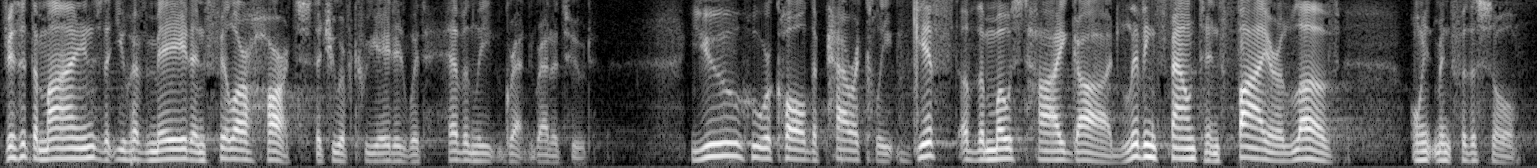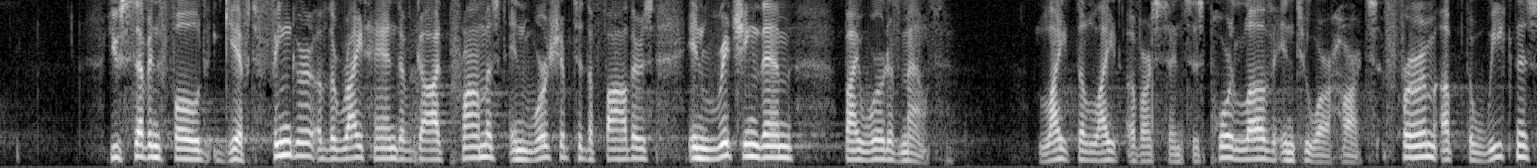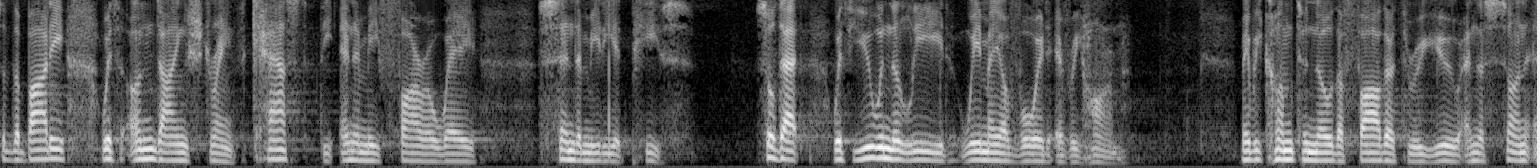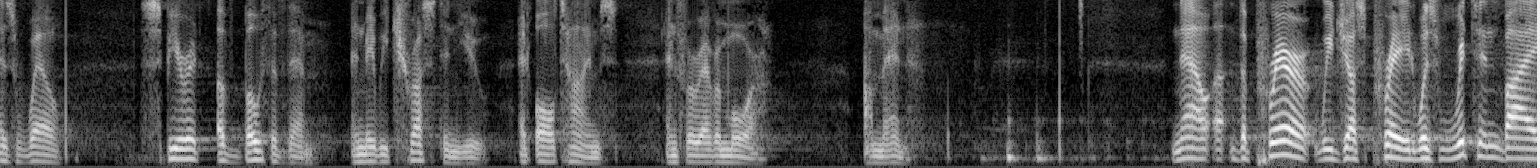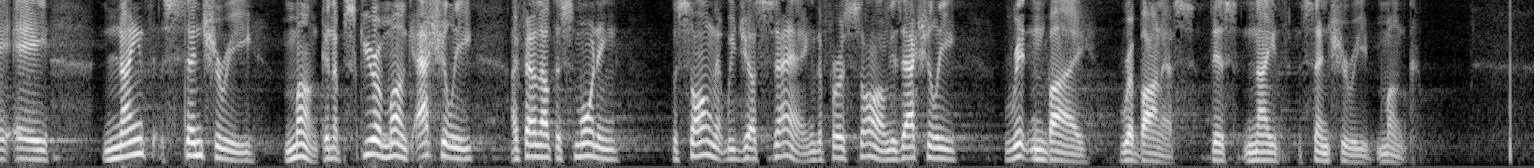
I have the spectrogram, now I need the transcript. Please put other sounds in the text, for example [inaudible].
Visit the minds that you have made and fill our hearts that you have created with heavenly grat- gratitude. You who were called the Paraclete, gift of the Most High God, living fountain, fire, love, ointment for the soul. You sevenfold gift, finger of the right hand of God, promised in worship to the fathers, enriching them by word of mouth. Light the light of our senses. Pour love into our hearts. Firm up the weakness of the body with undying strength. Cast the enemy far away. Send immediate peace. So that with you in the lead, we may avoid every harm. May we come to know the Father through you and the Son as well. Spirit of both of them. And may we trust in you at all times and forevermore. Amen. Now, uh, the prayer we just prayed was written by a ninth century monk, an obscure monk. Actually, I found out this morning the song that we just sang, the first song, is actually written by Rabanus, this ninth century monk.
